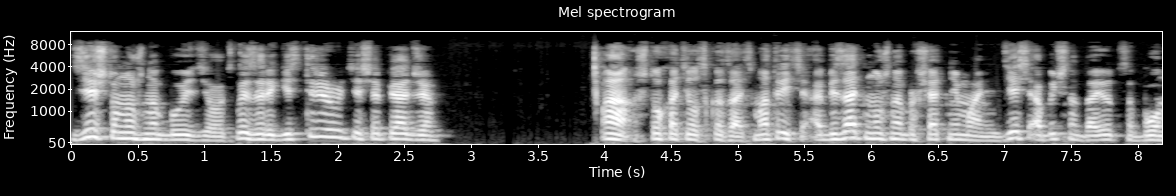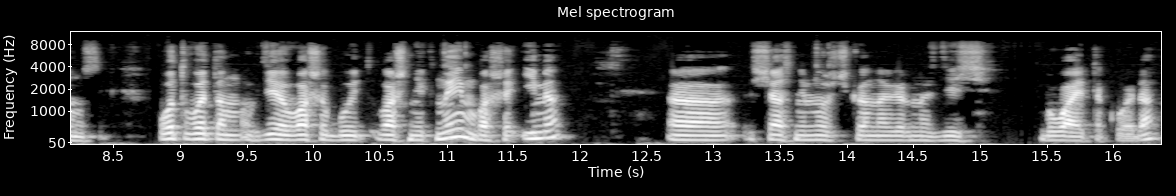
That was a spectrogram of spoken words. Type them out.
Здесь что нужно будет делать? Вы зарегистрируетесь опять же. А, что хотел сказать. Смотрите, обязательно нужно обращать внимание. Здесь обычно даются бонусы. Вот в этом, где ваше будет ваш никнейм, ваше имя Сейчас э, немножечко, наверное, здесь бывает такое, да.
